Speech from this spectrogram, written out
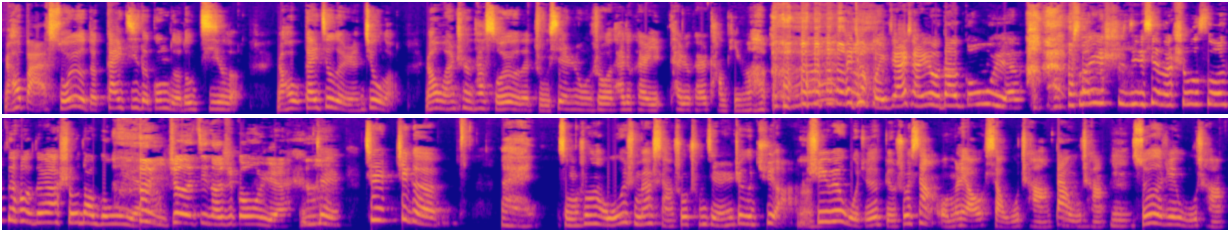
然后把所有的该积的功德都积了，然后该救的人救了。然后完成他所有的主线任务之后，他就开始他就开始躺平了，他就回家想又当公务员了。所以世界线的收缩最后都要收到公务员。宇宙的技能是公务员。对，其实这个，哎，怎么说呢？我为什么要想说《重启人生》这个剧啊？是因为我觉得，比如说像我们聊小无常、大无常，所有的这些无常。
